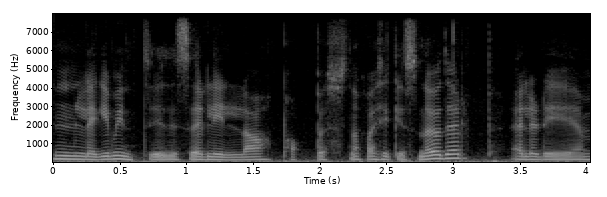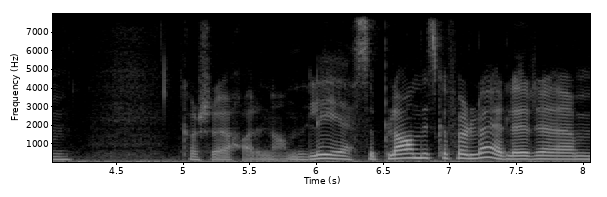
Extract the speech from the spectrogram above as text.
legger mynter i disse lilla pappbøssene fra Kirkens Nødhjelp. Eller de um, kanskje har en annen leseplan de skal følge, eller um,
